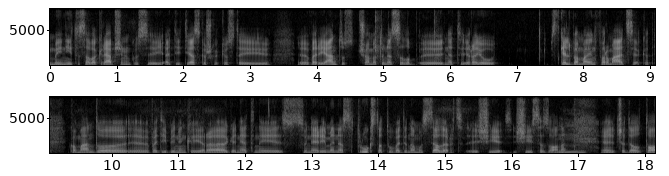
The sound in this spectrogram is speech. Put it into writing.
mainyti savo krepšininkus į ateities kažkokius tai variantus šiuo metu, nes lab, net yra jau skelbiama informacija, kad komandų e, vadybininkai yra ganėtinai sunerime, nes trūksta tų vadinamų sellers e, šį, šį sezoną. Mm. Čia dėl to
